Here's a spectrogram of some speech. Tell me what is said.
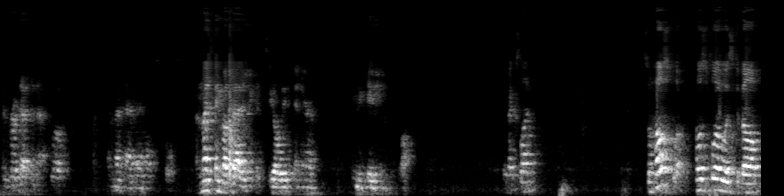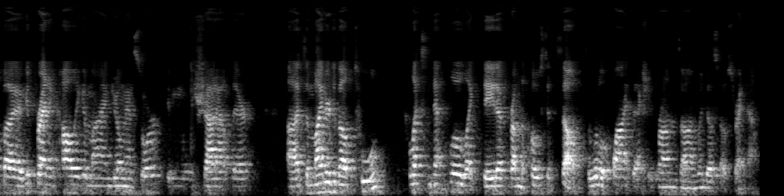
convert that to NetFlow, and then add analyst tools. And the nice thing about that is you can see all these inner communications as well. So next slide. So HostFlow. HostFlow was developed by a good friend and colleague of mine, Joe Mansour. Give him a little shout out there. Uh, it's a MITRE developed tool collects NetFlow-like data from the host itself. It's a little client that actually runs on Windows Host right now.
